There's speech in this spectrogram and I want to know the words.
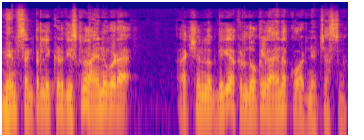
మేము సెంట్రల్ ఇక్కడ తీసుకున్నాం. ఆయన కూడా యాక్షన్లోకి దిగి అక్కడ లోకల్గా ఆయన కోఆర్డినేట్ చేస్తున్నాం.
